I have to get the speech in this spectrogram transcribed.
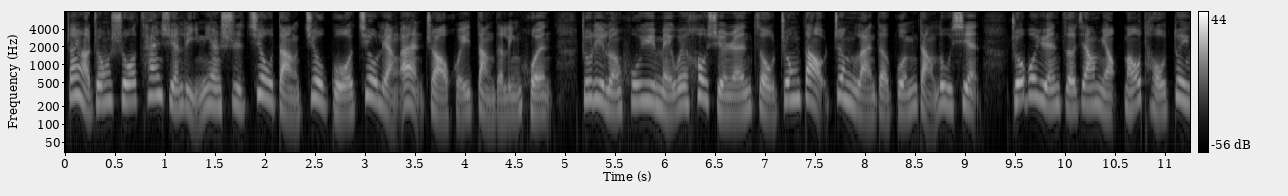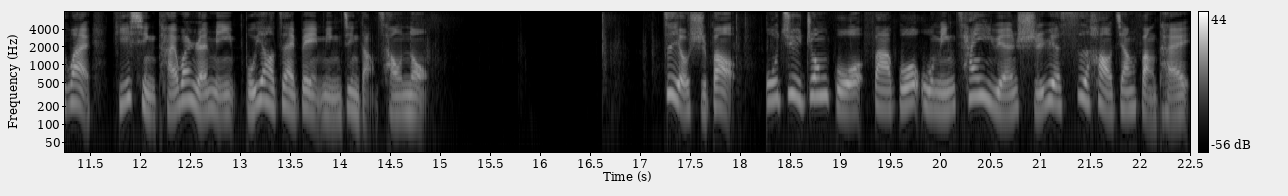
张亚中说参选理念是救党、救国、救两岸，找回党的灵魂。朱立伦呼吁每位候选人走中道正蓝的国民党路线。卓博源则将苗矛头对外，提醒台湾人民不要再被民进党操弄。自由时报无惧中国，法国五名参议员十月四号将访台，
